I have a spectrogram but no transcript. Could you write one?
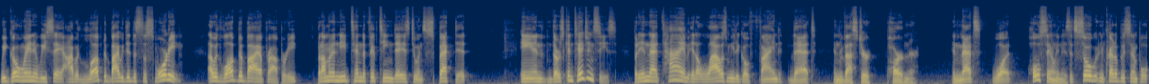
we go in and we say, I would love to buy, we did this this morning. I would love to buy a property, but I'm going to need 10 to 15 days to inspect it and there's contingencies. But in that time, it allows me to go find that investor partner. And that's what wholesaling is. It's so incredibly simple.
